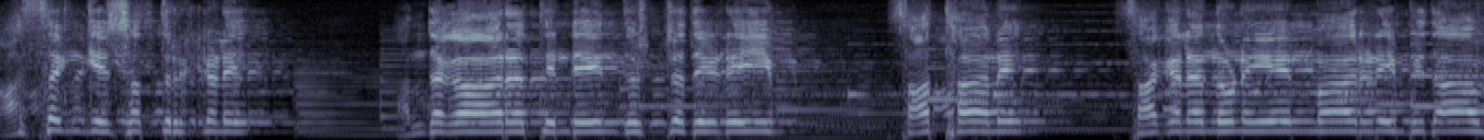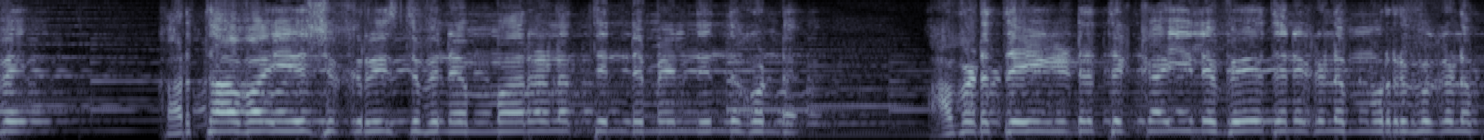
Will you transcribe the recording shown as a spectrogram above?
അസംഖ്യ ശത്രുക്കളെ അന്ധകാരത്തിന്റെയും ദുഷ്ടതയുടെയും സാധാനെ സകല നുണയന്മാരുടെയും പിതാവേ കർത്താവായ യേശു ക്രിസ്തുവിന്റെ മരണത്തിന്റെ മേൽ നിന്നുകൊണ്ട് അവിടുത്തെ ഇടത്ത് കയ്യിലെ വേദനകളും മുറിവുകളും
